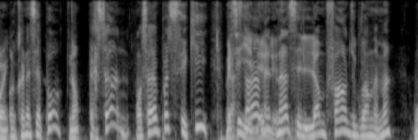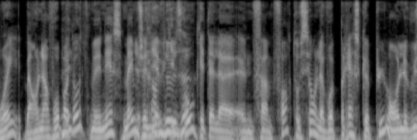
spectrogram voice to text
Oui. on le connaissait pas. Non. Personne. On savait pas c'est qui. Mais est- maintenant, c'est l'homme fort du gouvernement. Oui, ben on n'en voit pas Oui. d'autres ministres. Même Geneviève 32 Guilbeault, qui était la- une femme forte aussi, on la voit presque plus. On l'a vu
